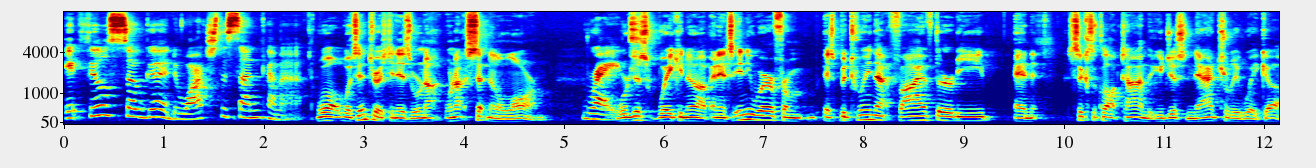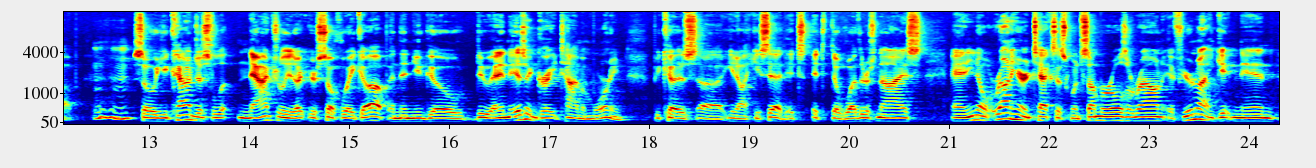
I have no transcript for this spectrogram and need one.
it feels so good to watch the sun come up. Well, what's interesting is we're not we're not setting an alarm. Right. We're just waking up, and it's anywhere from it's between that five thirty and six o'clock time that you just naturally wake up. Mm-hmm. So you kind of just l- naturally let yourself wake up, and then you go do. And it is a great time of morning because uh, you know, like you said, it's it's the weather's nice, and you know, around here in Texas, when summer rolls around, if you're not getting in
